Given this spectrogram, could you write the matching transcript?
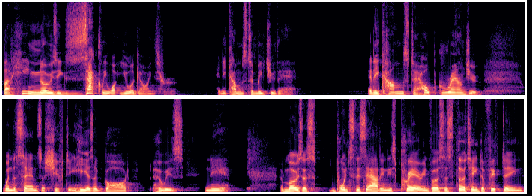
but He knows exactly what you are going through. And He comes to meet you there. And He comes to help ground you when the sands are shifting. He is a God who is near. And Moses points this out in his prayer in verses 13 to 15,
